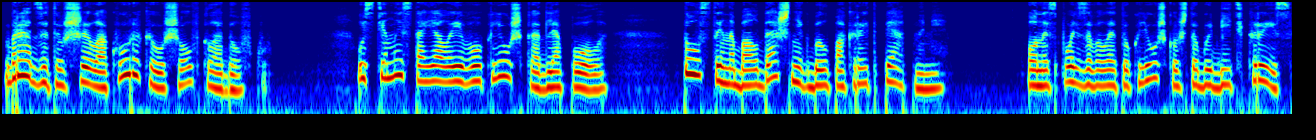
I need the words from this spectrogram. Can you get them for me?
Брат затушил окурок и ушел в кладовку. У стены стояла его клюшка для пола. Толстый набалдашник был покрыт пятнами. Он использовал эту клюшку, чтобы бить крыс,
